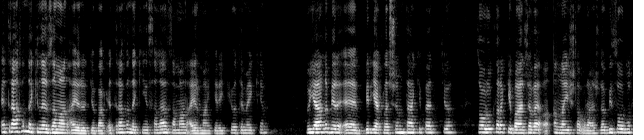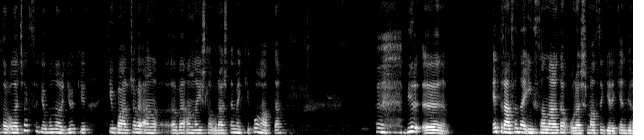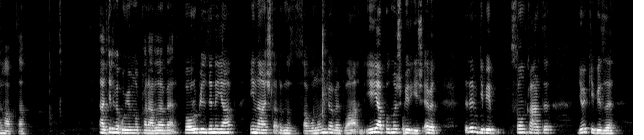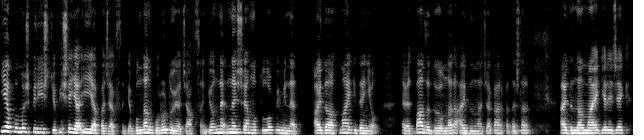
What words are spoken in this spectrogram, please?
Etrafındakiler zaman ayırır diyor. Bak etrafındaki insanlar zaman ayırman gerekiyor demek ki. Duyarlı bir e, bir yaklaşım takip et diyor. Zorluklara kibarca ve anlayışla uğraş diyor. Bir zorluklar olacaksa diyor bunları diyor ki kibarca ve anla- ve anlayışla uğraş. Demek ki bu hafta eh, bir e, etrafında insanlarda uğraşması gereken bir hafta. Adil ve uyumlu kararlar ver. Doğru bildiğini yap. İnançlarınızı savunun diyor ve dua iyi yapılmış bir iş. Evet dediğim gibi son kartı diyor ki bize iyi yapılmış bir iş diyor. Bir şey ya iyi yapacaksın diyor. Bundan gurur duyacaksın diyor. Ne, neşe, mutluluk ve minnet. Aydınlatmaya giden yol. Evet bazı durumları aydınlanacak arkadaşlar. Aydınlanmaya gelecek.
